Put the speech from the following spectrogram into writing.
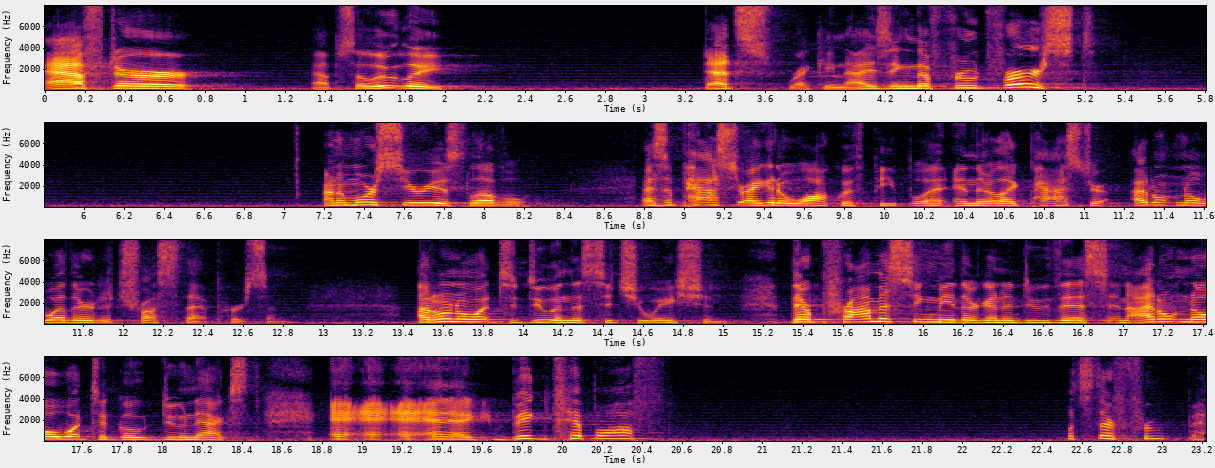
After. Absolutely. That's recognizing the fruit first. On a more serious level, as a pastor, I get to walk with people, and they're like, Pastor, I don't know whether to trust that person. I don't know what to do in this situation. They're promising me they're going to do this, and I don't know what to go do next. And, and a big tip off what's their fruit been?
